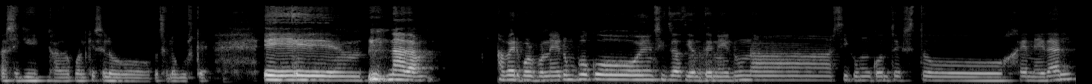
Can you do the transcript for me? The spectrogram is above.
Así que cada cual que se lo, se lo busque. Em, nada, a ver, por poner un poco en situación, tener una así como un contexto general.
